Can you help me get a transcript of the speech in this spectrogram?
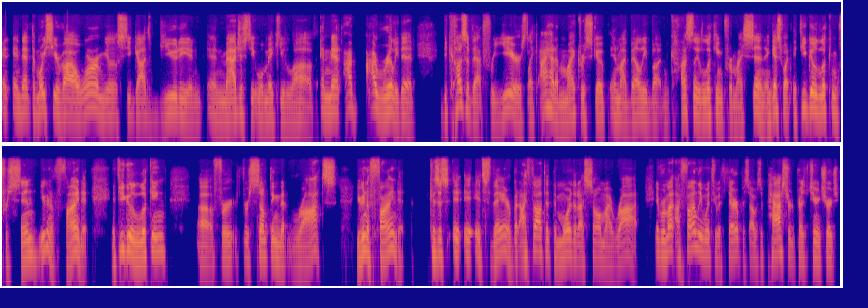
and, and that the more you see your vile worm, you'll see God's beauty and, and majesty will make you love. And man, I, I really did. Because of that, for years, like I had a microscope in my belly button, constantly looking for my sin. And guess what? If you go looking for sin, you're going to find it. If you go looking uh, for for something that rots, you're going to find it. because it's it, it's there. But I thought that the more that I saw my rot, it remind. I finally went to a therapist. I was a pastor at a Presbyterian church,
